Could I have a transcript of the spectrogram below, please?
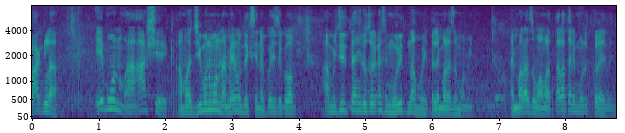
পাগলা, এমন আশেক। আমার জীবন মন আমি এমন দেখছি না। কইছে ক আমি যদি তাহির হুজুরের কাছে মুরিদ না হই, তাহলে মারা যাব আমি। আমি মারা যাব, আমার তাড়াতাড়ি মুরিদ করাই দিন।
